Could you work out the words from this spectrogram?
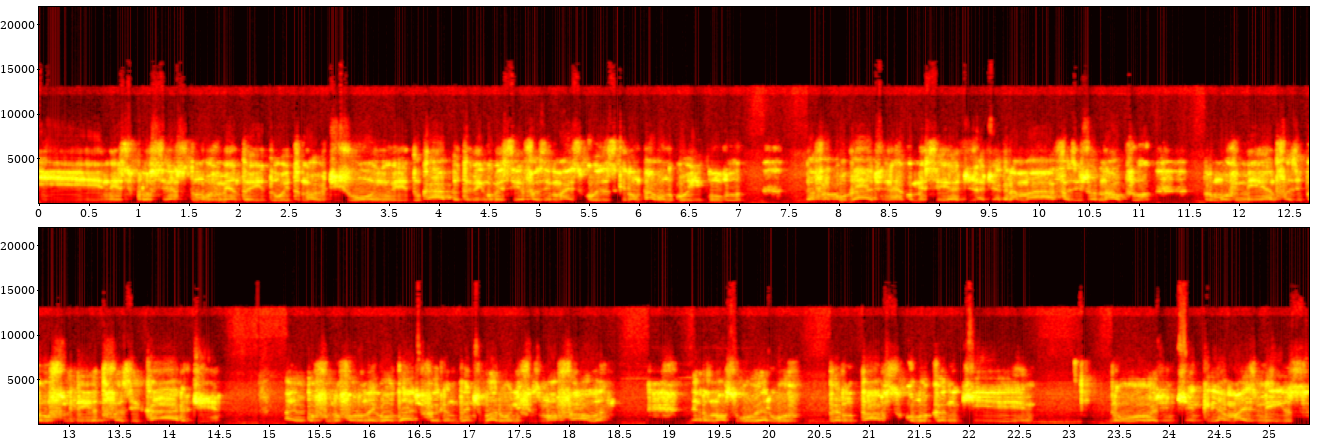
e nesse processo do movimento aí do 8 9 de junho e do CAP, eu também comecei a fazer mais coisas que não estavam no currículo da faculdade, né? Comecei a, a diagramar, fazer jornal pro, pro movimento, fazer panfleto, fazer card. Aí eu fui no Fórum da Igualdade, foi no Dante Baroni, fiz uma fala, era o nosso era o governo Tarso, colocando que a gente tinha que criar mais meios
